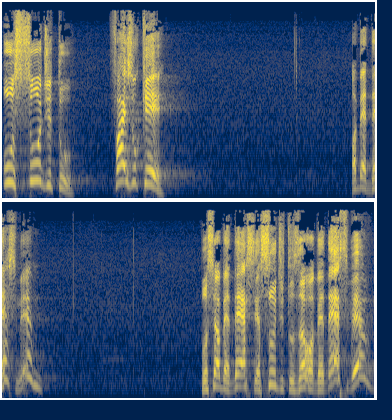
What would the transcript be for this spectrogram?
o súdito faz o quê? Obedece mesmo? Você obedece? É súditozão, obedece mesmo?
